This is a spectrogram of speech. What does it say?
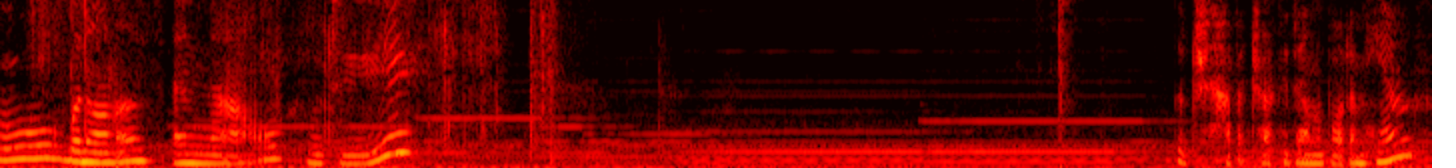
Cool bananas and now we'll do the habit tracker down the bottom here.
